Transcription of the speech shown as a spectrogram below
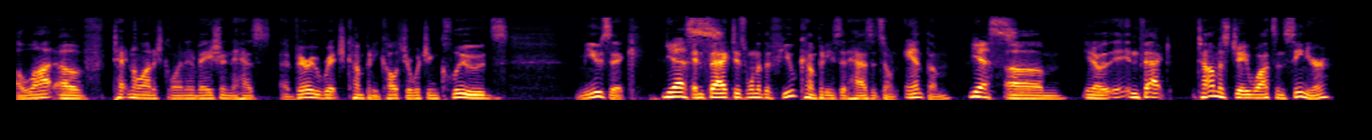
a lot of technological innovation, has a very rich company culture, which includes music. Yes. In fact, is one of the few companies that has its own anthem. Yes. Um, you know, in fact, Thomas J. Watson Sr.,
